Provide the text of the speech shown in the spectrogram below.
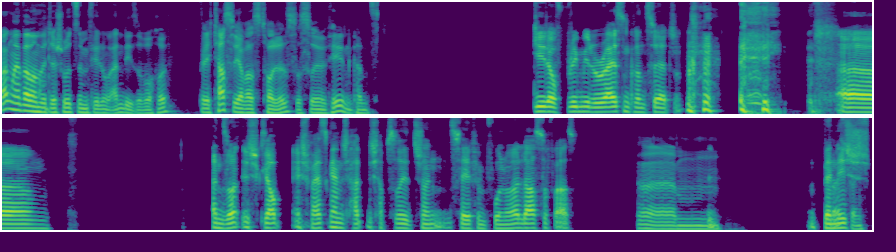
Fangen wir einfach mal mit der Schurzempfehlung an diese Woche. Vielleicht hast du ja was Tolles, was du empfehlen kannst. Geht auf Bring Me the Horizon Konzert. ähm, ansonsten, ich glaube, ich weiß gar nicht, ich habe es jetzt schon safe empfohlen, oder? Last of Us. ähm, Wenn nicht,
